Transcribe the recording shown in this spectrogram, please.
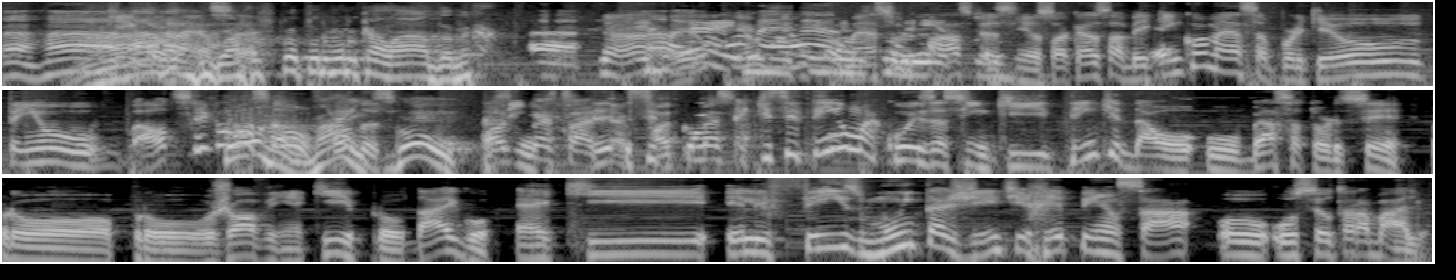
Aham. Quem começa? Agora ficou todo mundo calado, né? Ah. Não, eu, eu, eu começo fácil, assim. Eu só quero saber quem começa, porque eu tenho altas reclamações. Vai, gol. Assim, pode começar, se, pode começar. É que se tem uma coisa, assim, que tem que dar o, o braço a torcer pro, pro jovem aqui, pro Daigo, é que ele fez muita gente repensar o, o seu trabalho.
